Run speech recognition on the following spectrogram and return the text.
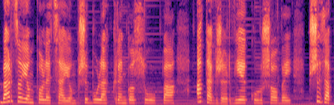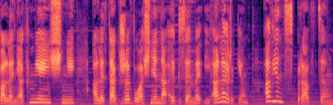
Bardzo ją polecają przy bólach kręgosłupa, a także rwie kulszowej, przy zapaleniach mięśni, ale także właśnie na egzemę i alergię. A więc sprawdzę.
